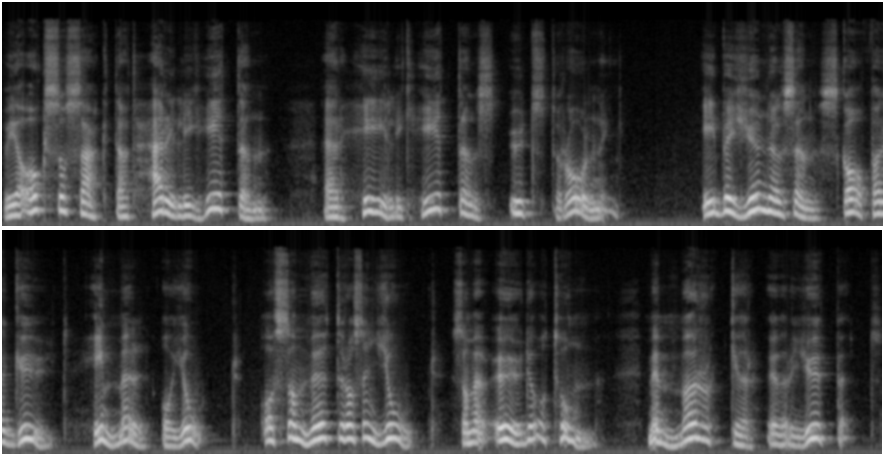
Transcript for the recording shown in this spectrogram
Vi har också sagt att härligheten är helighetens utstrålning. I begynnelsen skapar Gud himmel och jord. Och så möter oss en jord som är öde och tom med mörker över djupet.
